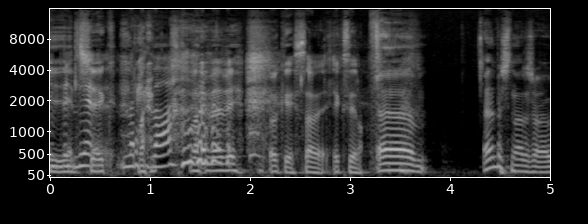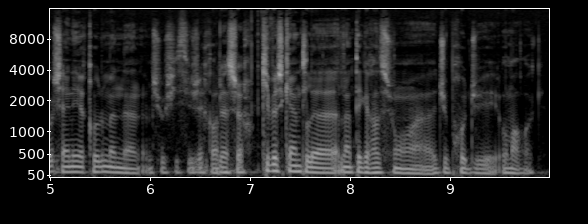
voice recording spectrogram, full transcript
il ب- ب- check. مرحبا مرحبا به. Ok, ça va, excellent. آه، انا باش نرجع عاوتاني قبل ما نمشيو شي سوجي اخر Bien sûr. كيفاش كانت الانتيغراسيون دو برودوي او ماروك آه،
